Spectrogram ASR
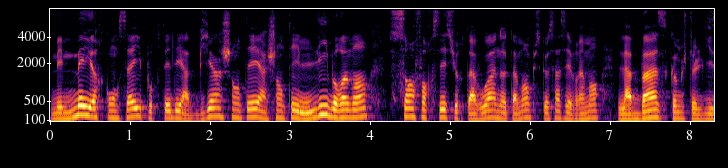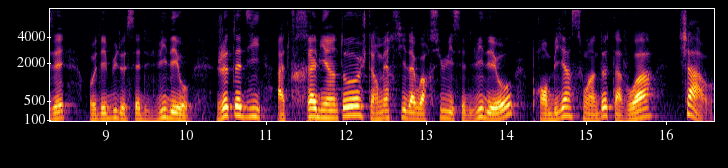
mes meilleurs conseils pour t'aider à bien chanter, à chanter librement sans forcer sur ta voix notamment puisque ça c'est vraiment la base comme je te le disais au début de cette vidéo. Je te dis à très bientôt, je te remercie d'avoir suivi cette vidéo. Prends bien soin de ta voix. Ciao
